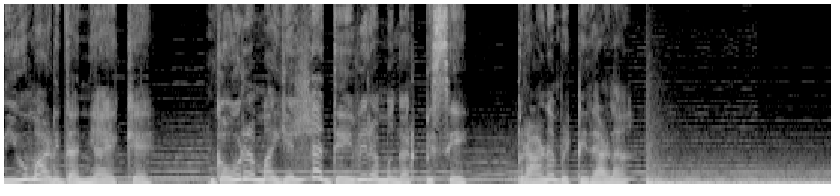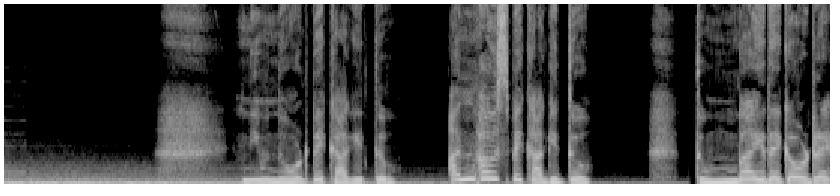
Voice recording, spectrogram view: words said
ನೀವು ಮಾಡಿದ ಅನ್ಯಾಯಕ್ಕೆ ಗೌರಮ್ಮ ಎಲ್ಲ ದೇವಿರಮ್ಮಂಗ್ ಅರ್ಪಿಸಿ ಪ್ರಾಣ ಬಿಟ್ಟಿದಾಳ ನೀವು ನೋಡ್ಬೇಕಾಗಿದ್ದು, ಅನ್ಭವಿಸ್ಬೇಕಾಗಿದ್ದು ತುಂಬಾ ಇದೆ ಗೌಡ್ರೆ.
